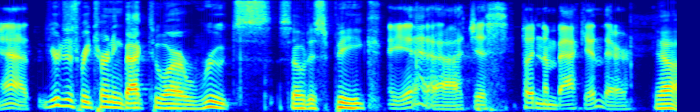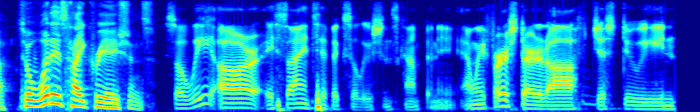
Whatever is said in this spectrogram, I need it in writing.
Yeah. You're just returning back to our roots, so to speak. Yeah, just putting them back in there. Yeah. So, what is HiKreations? So, we are a scientific solutions company, and we first started off just doing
